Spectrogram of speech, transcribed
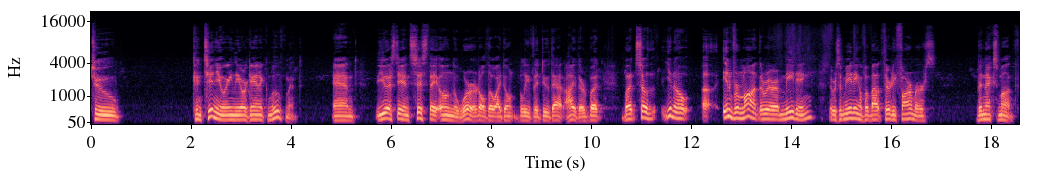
to continuing the organic movement. And the USDA insists they own the word, although I don't believe they do that either. But, but so, you know, uh, in Vermont, there were a meeting, there was a meeting of about 30 farmers the next month,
